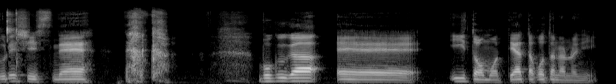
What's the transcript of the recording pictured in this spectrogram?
嬉しいですね。なんか、僕が、えーいいと思ってやったことなのに、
